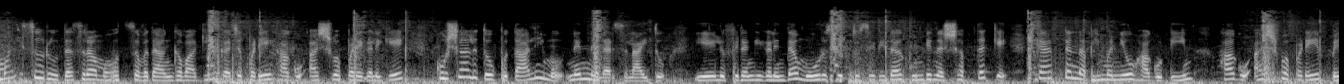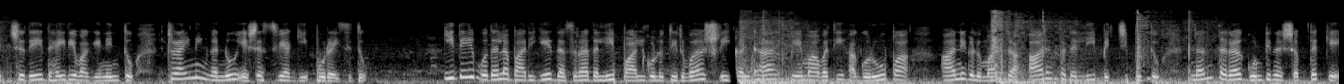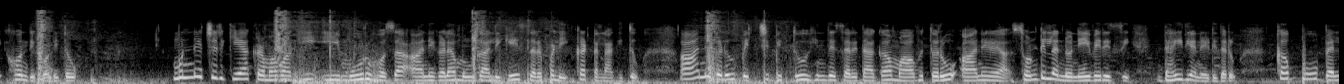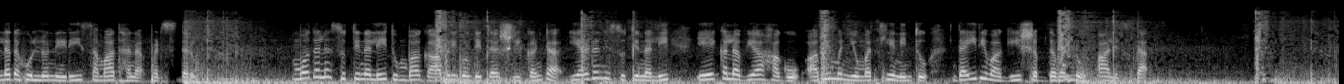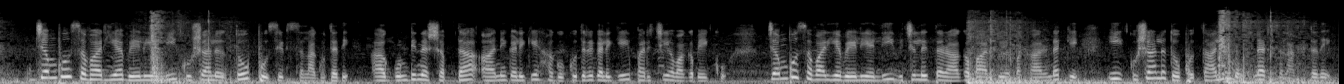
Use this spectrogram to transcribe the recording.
ಮೈಸೂರು ದಸರಾ ಮಹೋತ್ಸವದ ಅಂಗವಾಗಿ ಗಜಪಡೆ ಹಾಗೂ ಅಶ್ವಪಡೆಗಳಿಗೆ ಕುಶಾಲತೋಪು ತಾಲೀಮು ನಿನ್ನೆ ನಡೆಸಲಾಯಿತು. ಏಳು ಫಿರಂಗಿಗಳಿಂದ ಮೂರು ಸುತ್ತು ಸಿಡಿದ ಗುಂಡಿನ ಶಬ್ದಕ್ಕೆ ಕ್ಯಾಪ್ಟನ್ ಅಭಿಮನ್ಯು ಹಾಗೂ ಟೀಮ್ ಹಾಗೂ ಅಶ್ವಪಡೆ ಬೆಚ್ಚದೆ ಧೈರ್ಯವಾಗಿ ನಿಂತು ಟ್ರೈನಿಂಗ್ ಅನ್ನು ಯಶಸ್ವಿಯಾಗಿ ಪೂರೈಸಿತು. ಇದೇ ಮೊದಲ ಬಾರಿಗೆ ದಸರಾದಲ್ಲಿ ಪಾಲ್ಗೊಳ್ಳುತ್ತಿರುವ ಶ್ರೀಕಂಠ, ಹೇಮಾವತಿ ಹಾಗೂ ರೂಪ ಆನೆಗಳು ಮಾತ್ರ ಆರಂಭದಲ್ಲಿ ಬೆಚ್ಚಿಬಿದ್ದು, ನಂತರ ಗುಂಡಿನ ಶಬ್ದಕ್ಕೆ ಹೊಂದಿಕೊಂಡಿತು. ಮುನ್ನೆಚ್ಚರಿಕೆಯ ಕ್ರಮವಾಗಿ ಈ ಮೂರು ಹೊಸ ಆನೆಗಳ ಮುಂಗಾಲಿಗೆ ಸರಪಳಿ ಕಟ್ಟಲಾಗಿತ್ತು. ಆನೆಗಳು ಬೆಚ್ಚಿಬಿದ್ದು ಹಿಂದೆ ಸರಿದಾಗ ಮಾವುತರು ಆನೆಯ ಸೊಂಡಿಲನ್ನು ನೇವೇರಿಸಿ ಧೈರ್ಯ ನೀಡಿದರು. ಕಬ್ಬು, ಬೆಲ್ಲದ ಹುಲ್ಲು ನೀಡಿ ಸಮಾಧಾನ ಪಡಿಸಿದರು. ಮೊದಲ ಸುತ್ತಿನಲ್ಲಿ ತುಂಬಾ ಗಾಬರಿಗೊಂಡಿದ್ದ ಶ್ರೀಕಂಠ, ಎರಡನೇ ಸುತ್ತಿನಲ್ಲಿ ಏಕಲವ್ಯ ಹಾಗೂ ಅಭಿಮನ್ಯು ಮಧ್ಯೆ ನಿಂತು ಧೈರ್ಯವಾಗಿ ಶಬ್ದವನ್ನು ಆಲಿಸಿದ. ಜಂಬೂ ಸವಾರಿಯ ವೇಳೆಯಲ್ಲಿ ಕುಶಾಲ ತೋಪು ಸಿಡಿಸಲಾಗುತ್ತದೆ. ಆ ಗುಂಡಿನ ಶಬ್ದ ಆನೆಗಳಿಗೆ ಹಾಗೂ ಕುದುರೆಗಳಿಗೆ ಪರಿಚಯವಾಗಬೇಕು. ಜಂಬೂ ಸವಾರಿಯ ವೇಳೆಯಲ್ಲಿ ವಿಚಲಿತರಾಗಬಾರದು ಎಂಬ ಕಾರಣಕ್ಕೆ ಈ ಕುಶಾಲ ತೋಪು ತಾಲೀಮು ನಡೆಸಲಾಗುತ್ತದೆ.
